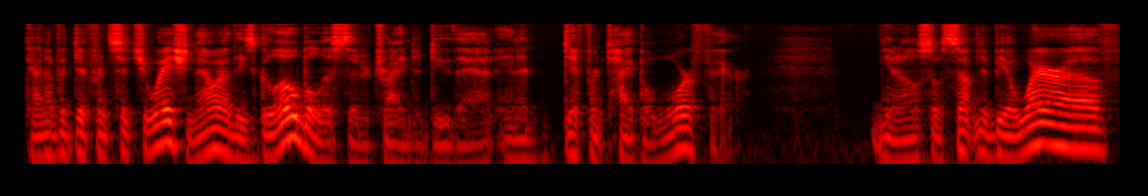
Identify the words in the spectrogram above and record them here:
kind of a different situation. Now we have these globalists that are trying to do that in a different type of warfare. You know, so something to be aware of,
